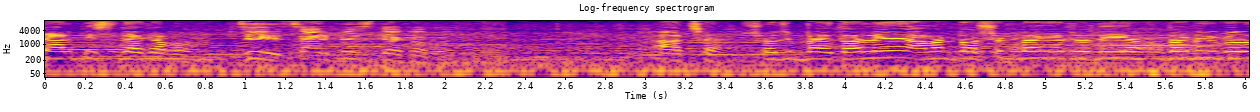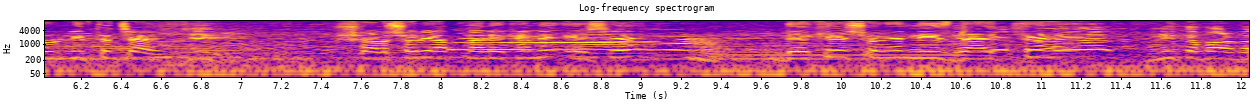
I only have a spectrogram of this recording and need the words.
চার পিস দেখাবো। জি চার পিস দেখাবো। আচ্ছা সজীব ভাই তাহলে আমার দর্শক ভাইরা যদি এমন ধরনের গরু নিতে চায় জি। সরাসরি আপনার এখানে এসে দেখে শুনে নিজ দায়িত্বে নিতে পারবে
